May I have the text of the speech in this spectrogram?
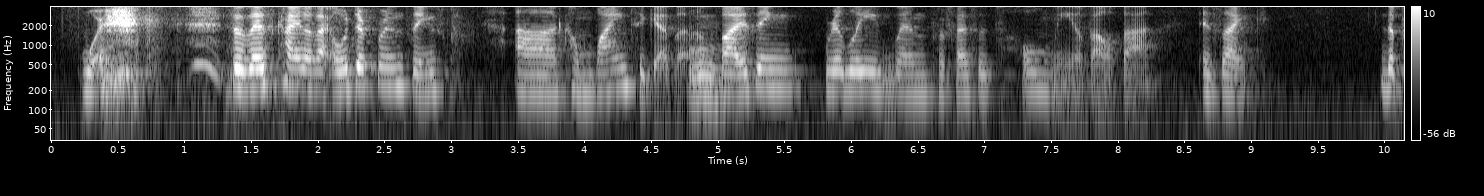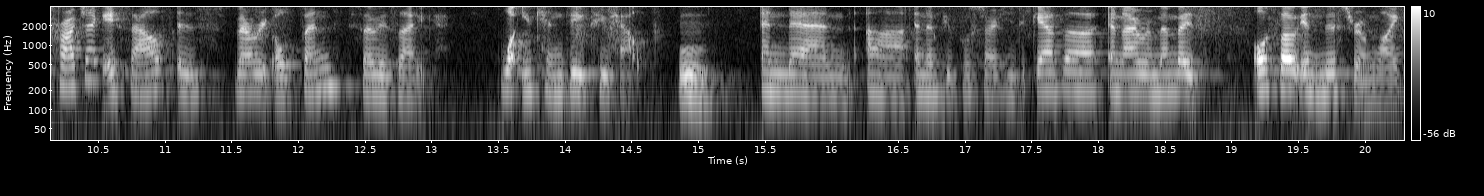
work. so there's kind of like all different things uh, combined together. Mm. But I think really when Professor told me about that, it's like the project itself is very open. So it's like what you can do to help. Mm. And then uh, and then people started together. And I remember it's also in this room like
